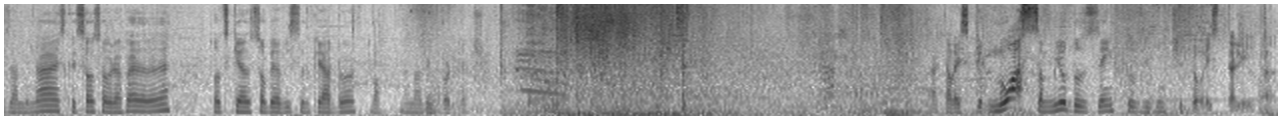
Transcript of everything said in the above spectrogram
Examinar, inscrição sobre a pedra, né? Todos que andam sob a vista do criador. Bom, não é nada importante. Aquela skill. Nossa, 1222, tá ligado?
